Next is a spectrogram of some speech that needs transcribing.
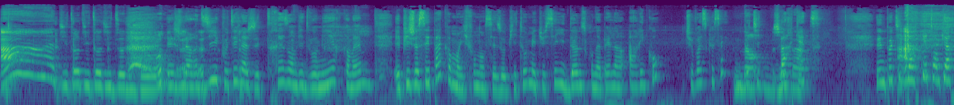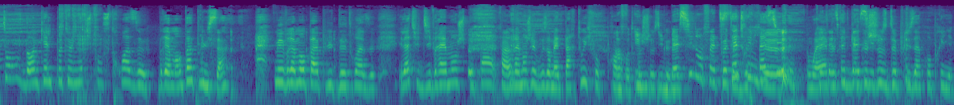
Ah, dis donc, dis donc, dis donc, dis donc. Et je leur dis, écoutez, là, j'ai très envie de vomir quand même. Et puis, je sais pas comment ils font dans ces hôpitaux, mais tu sais, ils donnent ce qu'on appelle un haricot. Tu vois ce que c'est? Une Non, petite barquette. Une petite barquette en carton dans laquelle peut tenir, je pense, trois œufs. Vraiment pas plus, hein. Mais vraiment pas plus de trois œufs. Et là, tu te dis vraiment, je peux pas. Enfin, vraiment, je vais vous en mettre partout. Il faut prendre autre une, chose une que. bassine, en fait. Peut-être une que- bassine. Ouais, Peut-être quelque bassine. chose de plus approprié.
